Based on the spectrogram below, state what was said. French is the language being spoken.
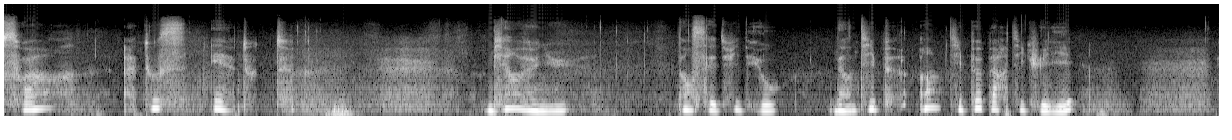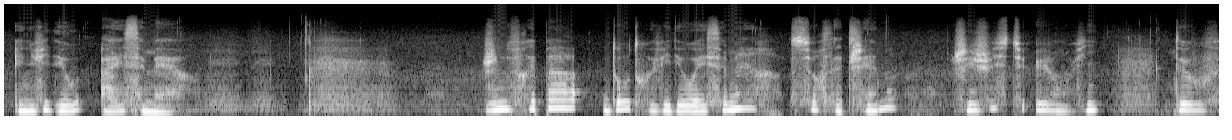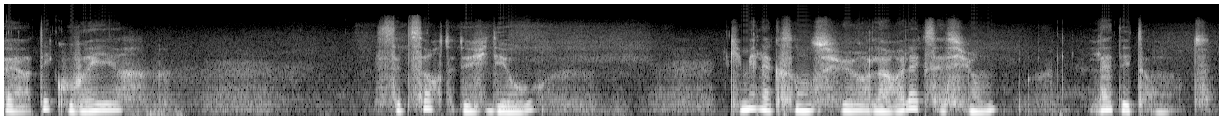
Bonsoir à tous et à toutes. Bienvenue dans cette vidéo d'un type un petit peu particulier, une vidéo ASMR. Je ne ferai pas d'autres vidéos ASMR sur cette chaîne, j'ai juste eu envie de vous faire découvrir cette sorte de vidéo qui met l'accent sur la relaxation, la détente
